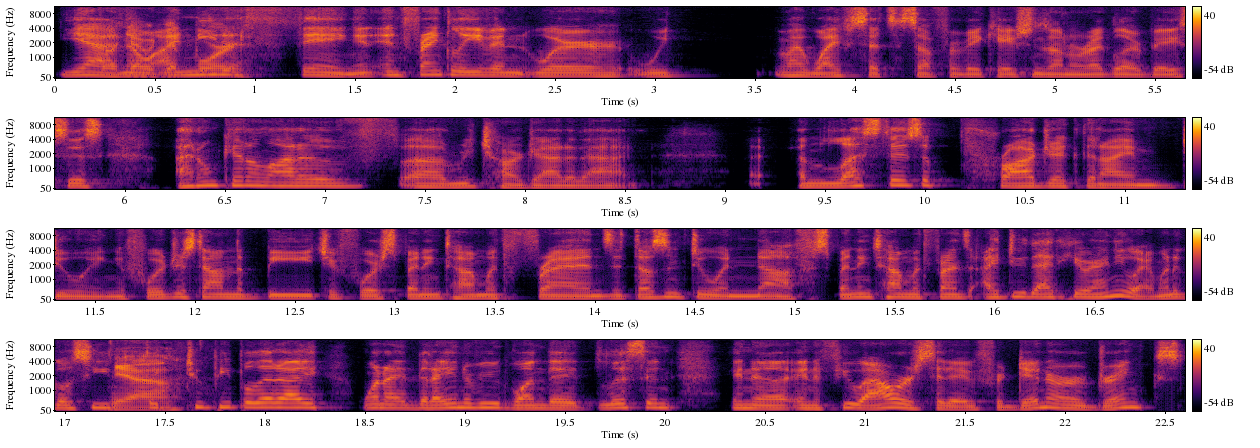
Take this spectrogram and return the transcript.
Yeah, Like I no, I get need a thing. And, and frankly, even where we, my wife sets us up for vacations on a regular basis, I don't get a lot of uh, recharge out of that. Unless there's a project that I am doing. If we're just on the beach, if we're spending time with friends, it doesn't do enough. Spending time with friends, I do that here anyway. I'm going to go see Yeah. the two people that I when I that I interviewed, one that listened in a in a few hours today for dinner or drinks.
